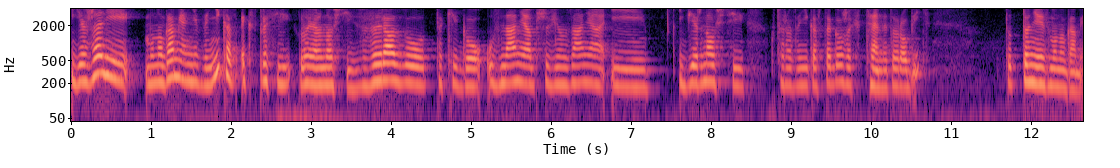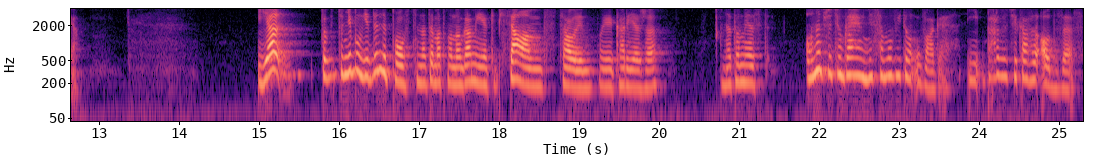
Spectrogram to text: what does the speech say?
Jeżeli monogamia nie wynika z ekspresji lojalności, z wyrazu takiego uznania, przywiązania i, i wierności, która wynika z tego, że chcemy to robić, to to nie jest monogamia. Ja, to, to nie był jedyny post na temat monogamii, jaki pisałam w całej mojej karierze. Natomiast one przyciągają niesamowitą uwagę i bardzo ciekawy odzew,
